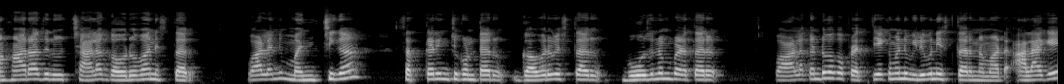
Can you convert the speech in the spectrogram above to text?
మహారాజులు చాలా గౌరవాన్ని ఇస్తారు వాళ్ళని మంచిగా సత్కరించుకుంటారు గౌరవిస్తారు భోజనం పెడతారు. వాళ్ళకంటూ ఒక ప్రత్యేకమైన విలువని ఇస్తారన్నమాట అలాగే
